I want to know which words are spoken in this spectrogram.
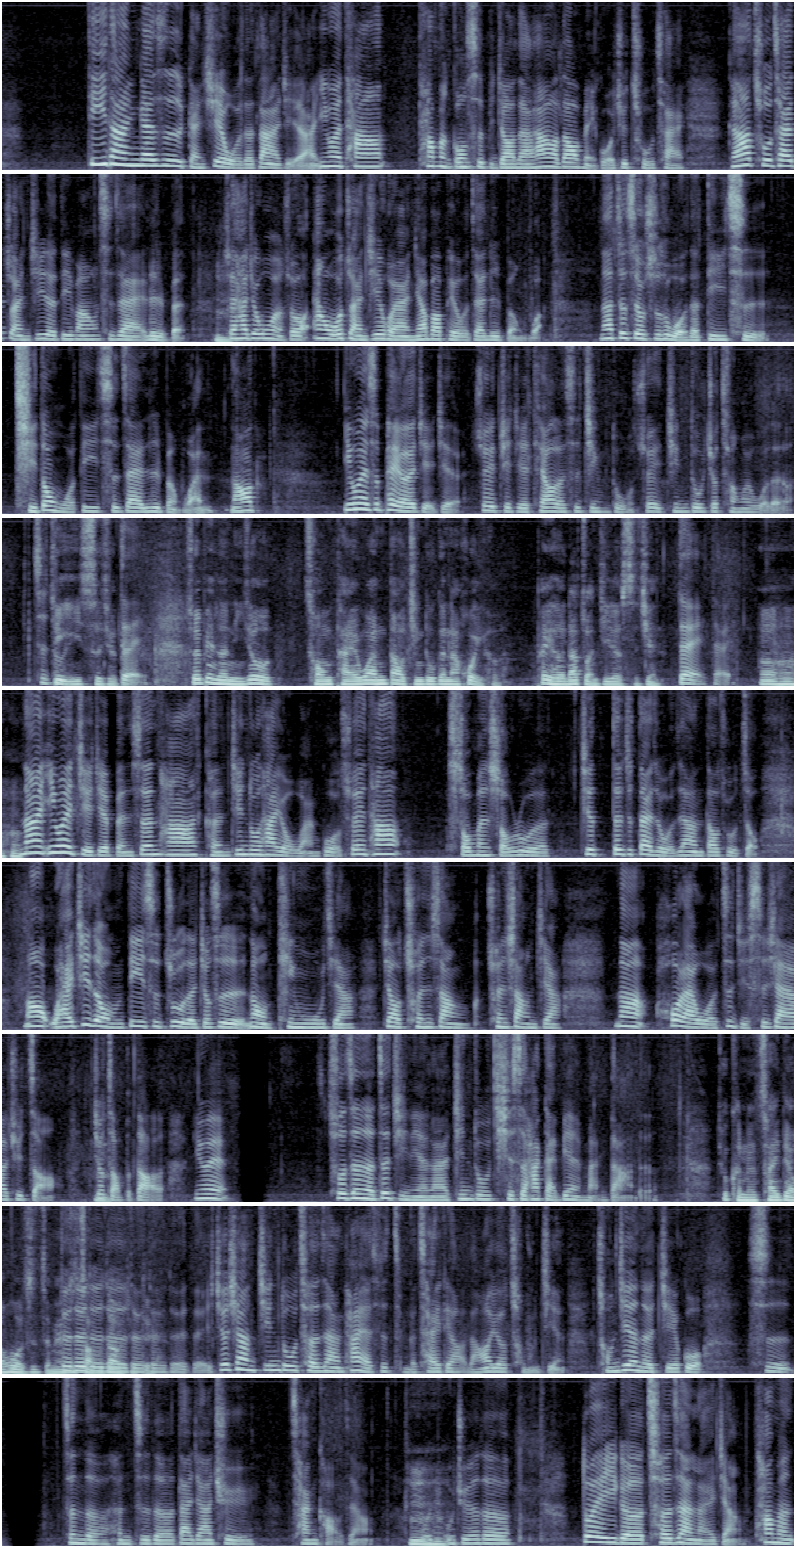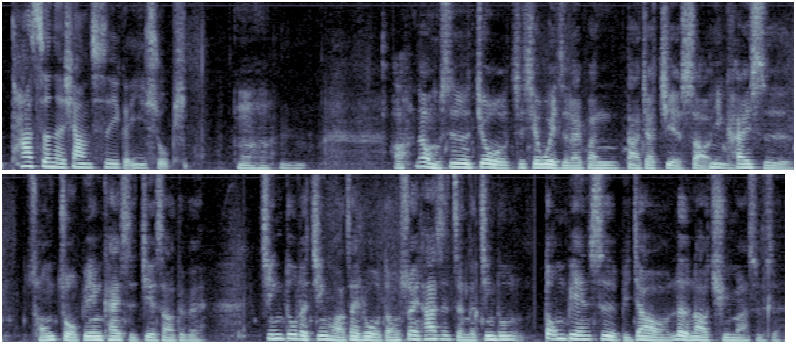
第一趟应该是感谢我的大姐啊，因为她他们公司比较大，她要到美国去出差，可她出差转机的地方是在日本，所以她就问我说：“啊，我转机回来，你要不要陪我在日本玩？”那这就是我的第一次启动，我第一次在日本玩，然后。因为是配合姐姐，所以姐姐挑的是京都，所以京都就成为我的自助第一次就对，所以变成你就从台湾到京都跟他汇合，配合他转机的时间。对对，嗯嗯嗯。那因为姐姐本身她可能京都她有玩过，所以她熟门熟路的，就就就带着我这样到处走。然后我还记得我们第一次住的就是那种厅屋家，叫村上村上家。那后来我自己私下要去找。就找不到了，因为说真的，这几年来京都其实它改变也蛮大的，就可能拆掉或者是怎么样，对对对对对对对对，就像京都车站，它也是整个拆掉，然后又重建，重建的结果是真的很值得大家去参考。这样，我我觉得对一个车站来讲，他们它真的像是一个艺术品。嗯嗯。嗯。好，那我们是就这些位置来帮大家介绍。一开始从左边开始介绍，对不对？京都的精华在洛东，所以它是整个京都东边是比较热闹区吗？是不是？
